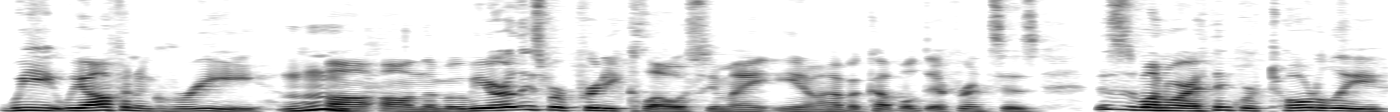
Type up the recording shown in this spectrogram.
we we often agree Mm-hmm. on, on the movie or at least we're pretty close we might you know have a couple differences this is one where i think we're totally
